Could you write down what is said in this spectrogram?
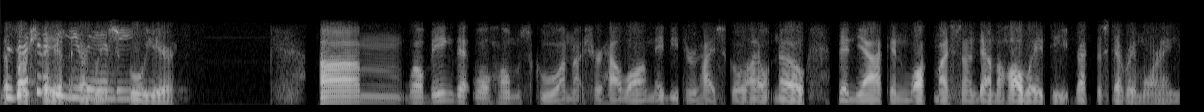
the Is first day of every Andy? school year. Um, well, being that we'll homeschool, I'm not sure how long, maybe through high school, I don't know. Then yeah, I can walk my son down the hallway to eat breakfast every morning.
